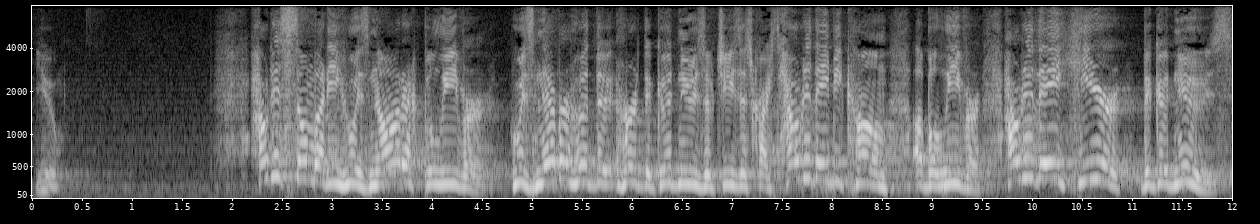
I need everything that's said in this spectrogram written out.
You. How does somebody who is not a believer, who has never heard the, heard the good news of Jesus Christ, how do they become a believer? How do they hear the good news?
